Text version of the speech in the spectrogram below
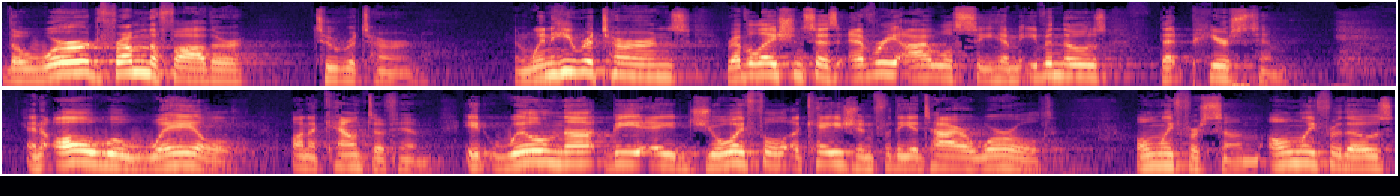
the word from the Father to return. And when he returns, Revelation says, every eye will see him, even those that pierced him, and all will wail on account of him. It will not be a joyful occasion for the entire world, only for some, only for those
